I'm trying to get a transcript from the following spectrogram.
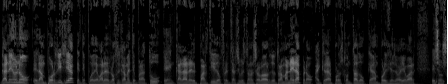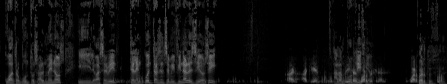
gane o no el Ampordicia, que te puede valer lógicamente para tú encarar el partido frente al Silvestre Salvador de otra manera, pero hay que dar por descontado que Ampordicia se va a llevar esos cuatro puntos al menos y le va a servir. ¿Te le encuentras en semifinales sí o sí? ¿A, quién? A la Ampordicia. Final. cuartos final.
